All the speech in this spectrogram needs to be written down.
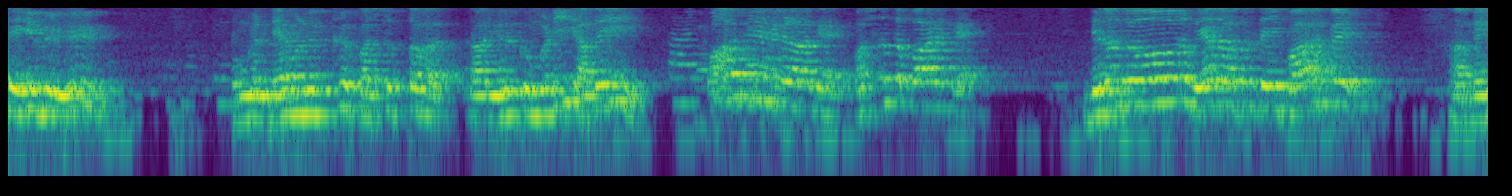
செய்து உங்கள் தேவனுக்கு பரிசுத்தவராக இருக்கும்படி அதை பார்க்கிறீர்களாக வசனத்தை பாருங்க. தினந்தோறும் வேத வசனத்தை பாருங்கள். ஆமே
